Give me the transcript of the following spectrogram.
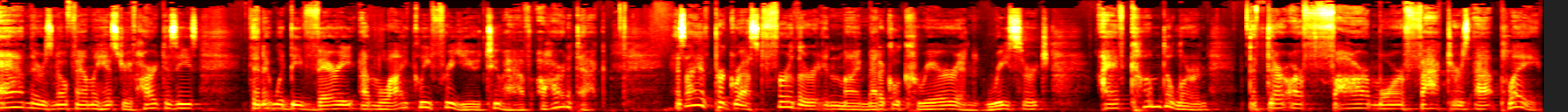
and there is no family history of heart disease, then it would be very unlikely for you to have a heart attack. As I have progressed further in my medical career and research, I have come to learn that there are far more factors at play.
